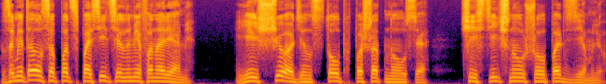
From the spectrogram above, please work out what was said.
заметался под спасительными фонарями. Еще один столб пошатнулся, частично ушел под землю.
